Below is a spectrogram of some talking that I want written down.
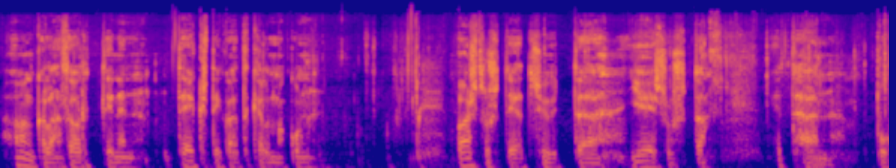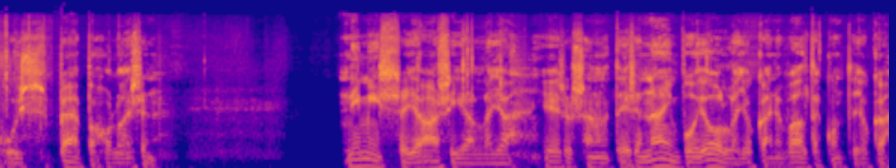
hankalan sorttinen tekstikatkelma, kun vastustajat syyttää Jeesusta, että hän puhuisi pääpaholaisen nimissä ja asialla. Ja Jeesus sanoi, että ei se näin voi olla. Jokainen valtakunta, joka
